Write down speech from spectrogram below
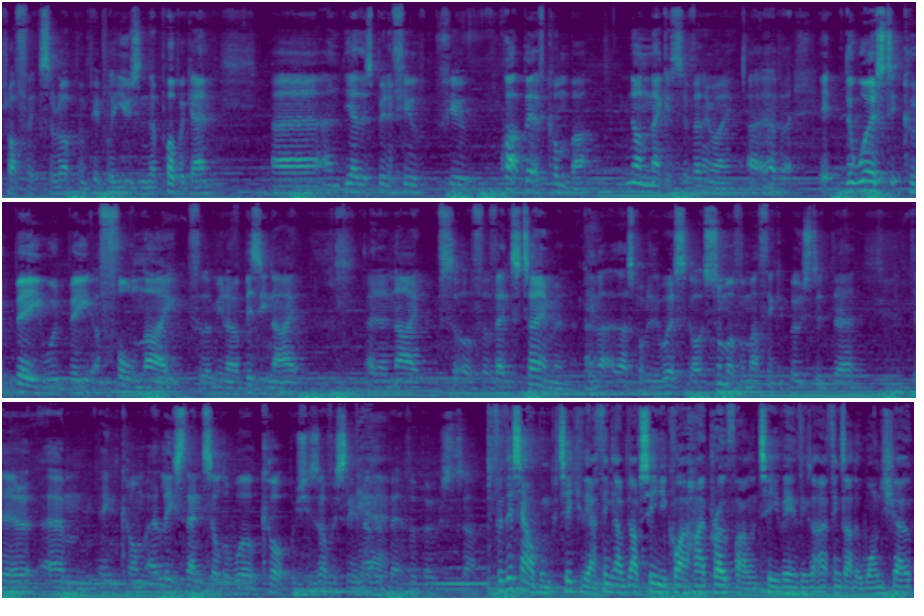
profits are up and people are using the pub again. Uh, and yeah, there's been a few, few, quite a bit of comeback, non-negative anyway. Uh, uh, it, the worst it could be would be a full night for them, you know, a busy night, and a night sort of, of entertainment, Yeah. and that, that's probably the worst. got some of them, I think, it boosted their their um, income at least until the World Cup, which is obviously another Yeah. bit of a boost. So. For this album particularly, I think I've, I've seen you quite high profile on TV and things like that, things like the One Show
